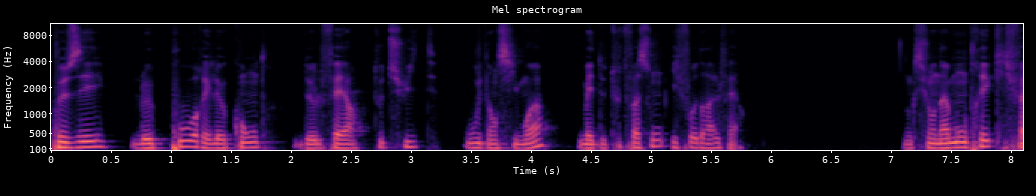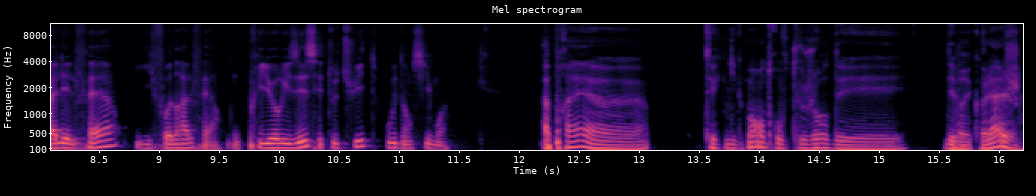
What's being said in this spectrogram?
peser le pour et le contre de le faire tout de suite ou dans six mois. Mais de toute façon, il faudra le faire. Donc si on a montré qu'il fallait le faire, il faudra le faire. Donc prioriser, c'est tout de suite ou dans six mois. Après, euh, techniquement, on trouve toujours des, des bricolages.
